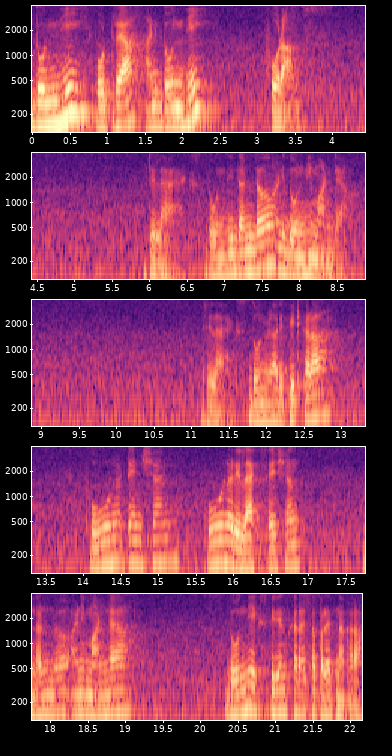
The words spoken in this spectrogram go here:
दोन्ही पोटऱ्या आणि दोन्ही फोर आर्म्स रिलॅक्स दोन्ही दंड आणि दोन्ही मांड्या. रिलॅक्स दोन वेळा रिपीट करा. पूर्ण टेन्शन पूर्ण रिलॅक्सेशन दंड आणि मांड्या. दोन्ही एक्सपिरियन्स करायचा प्रयत्न करा.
